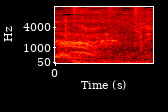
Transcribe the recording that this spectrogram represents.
Ugh.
